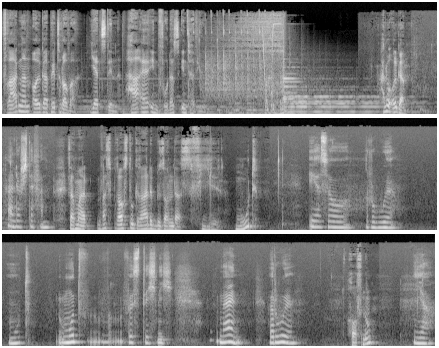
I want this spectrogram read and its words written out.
Fragen an Olga Petrova. Jetzt in HR Info das Interview. Hallo Olga. Hallo Stefan. Sag mal, was brauchst du gerade besonders viel? Mut? Eher so Ruhe, Mut. Mut wüsste ich nicht. Nein, Ruhe. Hoffnung? Ja.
